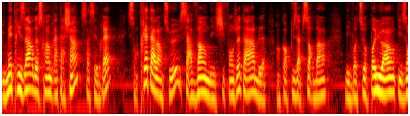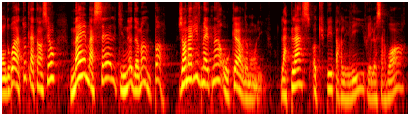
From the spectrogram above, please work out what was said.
Ils maîtrisent l'art de se rendre attachants, ça c'est vrai. Ils sont très talentueux, ils savent vendre des chiffons jetables, encore plus absorbants, des voitures polluantes. Ils ont droit à toute l'attention, même à celles qu'ils ne demandent pas. J'en arrive maintenant au cœur de mon livre, la place occupée par les livres et le savoir,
